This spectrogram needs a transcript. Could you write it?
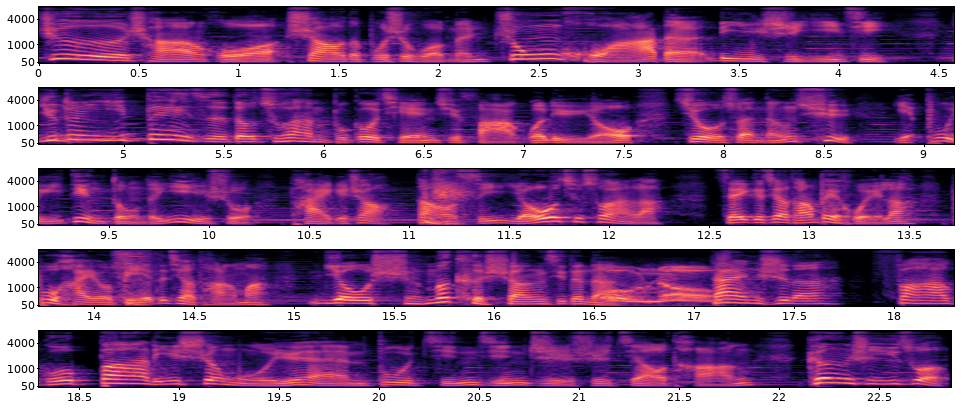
这场火烧的不是我们中华的历史遗迹。有的人一辈子都赚不够钱去法国旅游，就算能去，也不一定懂得艺术，拍个照，到此一游就算了。这个教堂被毁了，不还有别的教堂吗？有什么可伤心的呢？但是呢？法国巴黎圣母院不仅仅只是教堂，更是一座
